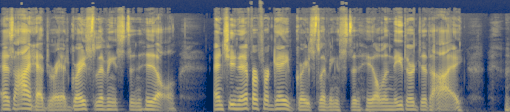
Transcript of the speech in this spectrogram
as I had read, Grace Livingston Hill, and she never forgave Grace Livingston Hill, and neither did I.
